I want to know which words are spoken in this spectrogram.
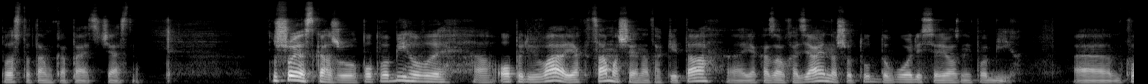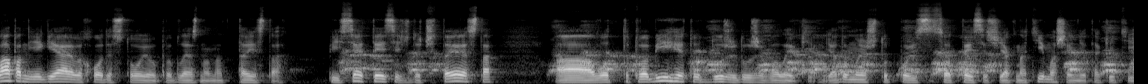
просто там капець, чесно. Ну, що я скажу, попробігали а, Opel Viva, як ця машина, так і та. Е, Я казав хазяїну, що тут доволі серйозний побіг. Е, Клапан EGR виходить стою приблизно на 350 тисяч до 400. А от пробіги тут дуже-дуже великі. Я думаю, що тут по 800 тисяч, як на тій машині, так і ті.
